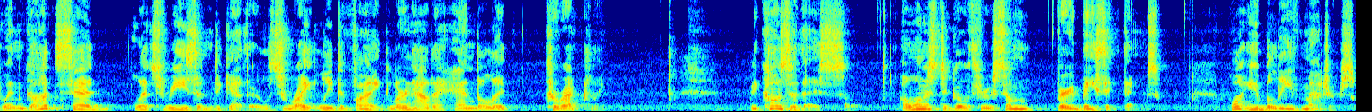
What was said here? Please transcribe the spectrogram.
When God said, let's reason together, let's rightly divide, learn how to handle it correctly. Because of this, I want us to go through some very basic things. What you believe matters.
